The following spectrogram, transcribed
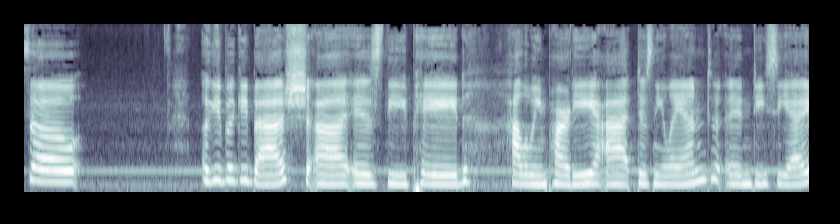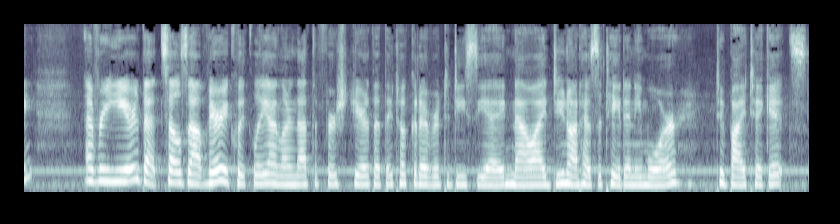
so, Oogie Boogie Bash uh, is the paid Halloween party at Disneyland in DCA every year that sells out very quickly. I learned that the first year that they took it over to DCA. Now I do not hesitate anymore to buy tickets.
